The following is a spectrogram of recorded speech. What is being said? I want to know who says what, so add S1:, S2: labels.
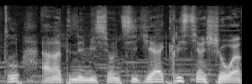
S1: troàrente un émission de sikia christian shoa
